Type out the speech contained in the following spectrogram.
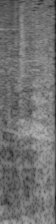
Yeah.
